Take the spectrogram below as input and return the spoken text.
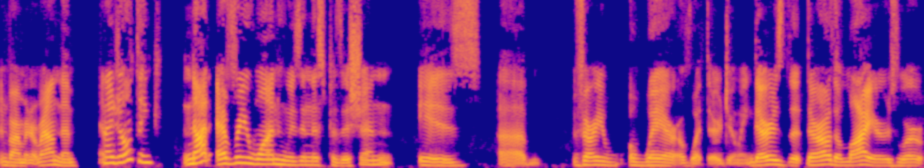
environment around them and i don't think not everyone who is in this position is um, very aware of what they're doing. There is the there are the liars who are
